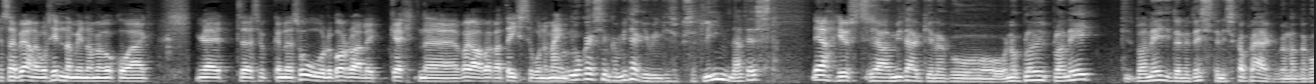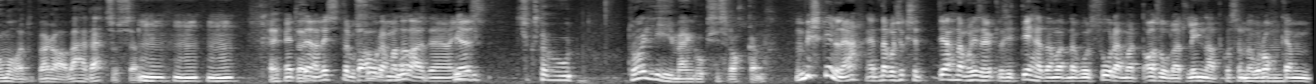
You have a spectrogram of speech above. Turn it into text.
et sa ei pea nagu sinna minema kogu aeg. et siukene suur, korralik, ehtne, väga-väga teistsugune mäng. lugesin ka midagi mingisugusest linnadest jah, just. ja midagi nagu, no planeet, planeet, planeedid on ju Destiny's ka praegu, aga nad nagu omavad väga vähe tähtsust seal mm. Mm -hmm, mm -hmm. -hmm. et jaa, lihtsalt nagu suuremad alad ja, ja siukest nagu trollimänguks siis rohkem. no vist küll jah, et nagu siuksed jah, nagu sa ise ütlesid, tihedamad nagu suuremad asulad, linnad, kus on nagu Mhm. rohkem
